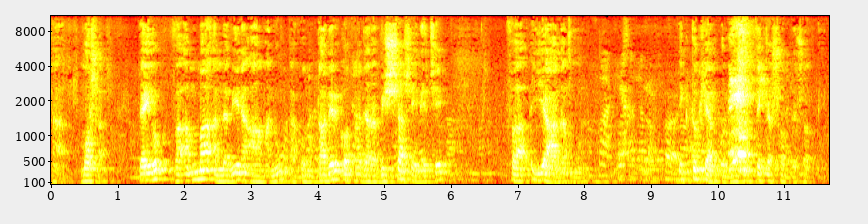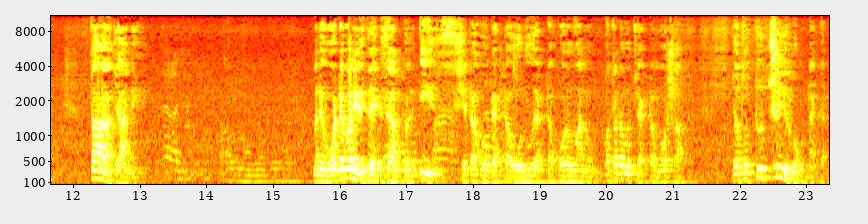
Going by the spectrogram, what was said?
হ্যাঁ মশা। যাই হোক, ফা আম্মা আল্লাদিনা আমানু, এখন তাদের কথা যারা বিশ্বাস এনেছে একটু খেয়াল করবে প্রত্যেকটা শব্দে শব্দে। তারা জানে। মানে whatever is the example is সেটা হোক একটা অণু, একটা পরমাণু কথাটা হচ্ছে একটা মশা, যত তুচ্ছই হোক না কেন,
